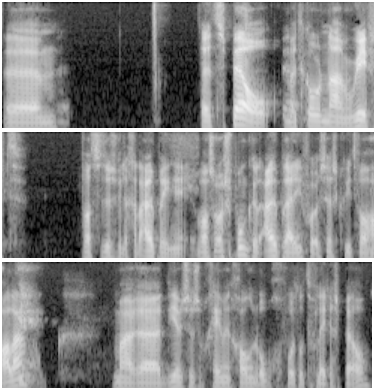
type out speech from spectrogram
Ehm, het spel met codenaam Rift, wat ze dus willen gaan uitbrengen, was oorspronkelijk een uitbreiding voor Assassin's Creed Valhalla. Maar eh, die hebben ze dus op een gegeven moment gewoon opgevoerd tot volledig spel.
